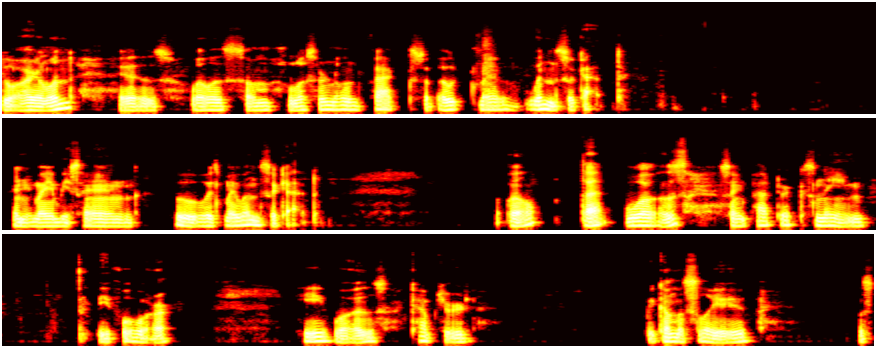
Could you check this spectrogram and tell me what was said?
to Ireland, as well as some lesser known facts about Maewyn Succat. And you may be saying, Who is Maewyn Succat? Well, that was St. Patrick's name before he was captured, become a slave, was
